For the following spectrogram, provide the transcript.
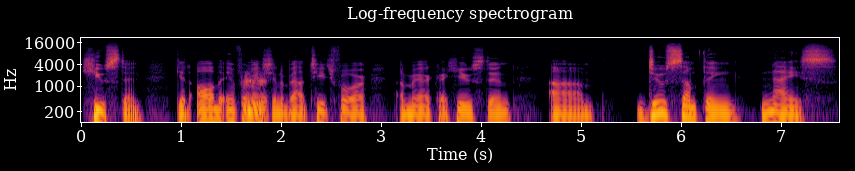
Houston. Get all the information about Teach for America Houston. Um, do something nice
